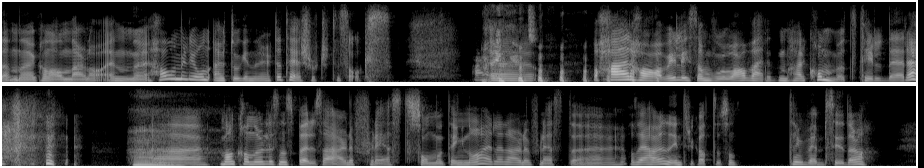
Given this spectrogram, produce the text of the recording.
denne kanalen der da en eh, halv million autogenererte T-skjorter til salgs. Eh, og her har vi liksom hvor hva verden har kommet til, dere. Eh, man kan jo liksom spørre seg er det flest sånne ting nå, eller er det flest eh, Altså jeg har jo inntrykk av at sånn, tenk websider, da.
